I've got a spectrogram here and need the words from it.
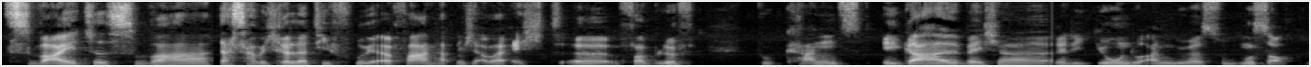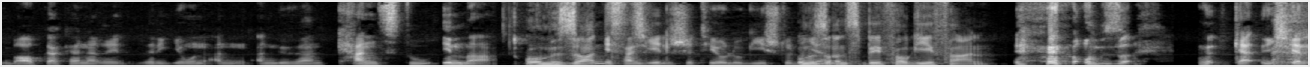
zweites war, das habe ich relativ früh erfahren, hat mich aber echt äh, verblüfft. Du kannst, egal welcher Religion du angehörst, du musst auch überhaupt gar keiner Re Religion an, angehören, kannst du immer Umsonst, evangelische Theologie studieren. umsonst BVG fahren. Umso Kann- ich kenn,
